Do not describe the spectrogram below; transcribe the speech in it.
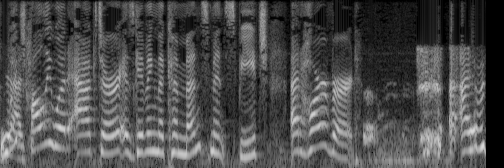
Yes. Which Hollywood actor is giving the commencement speech at Harvard? I I have a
